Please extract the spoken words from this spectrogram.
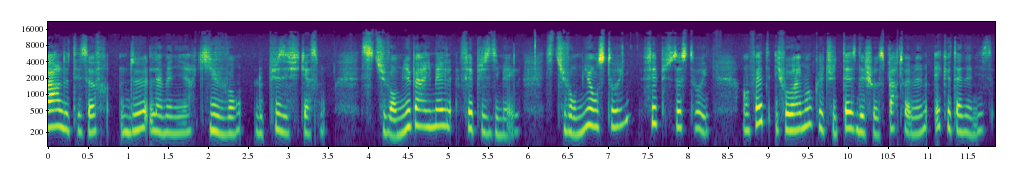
Parle de tes offres de la manière qui vend le plus efficacement. Si tu vends mieux par email, fais plus d'emails. Si tu vends mieux en story, fais plus de story. En fait, il faut vraiment que tu testes des choses par toi-même et que tu analyses.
